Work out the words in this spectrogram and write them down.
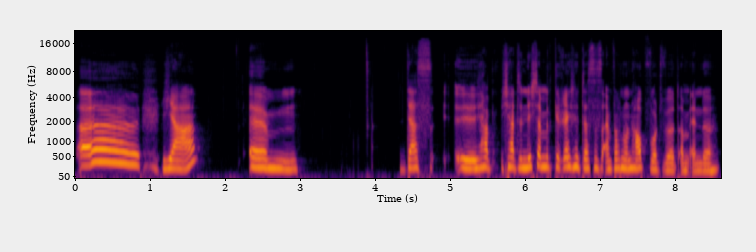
Äh, ja. Ähm, das, äh, hab, ich hatte nicht damit gerechnet, dass es einfach nur ein Hauptwort wird am Ende.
